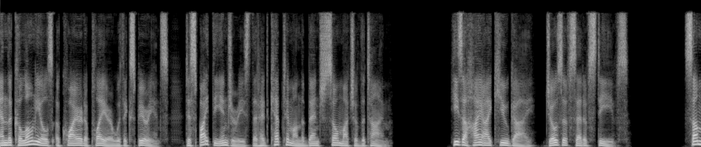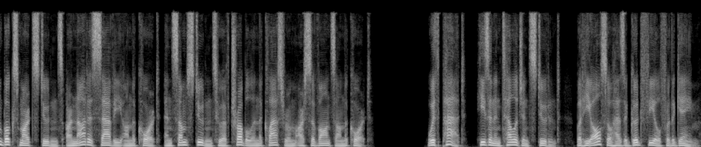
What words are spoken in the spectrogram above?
And the Colonials acquired a player with experience, despite the injuries that had kept him on the bench so much of the time. He's a high IQ guy, Joseph said of Steeves. Some book-smart students are not as savvy on the court and some students who have trouble in the classroom are savants on the court. With Pat, he's an intelligent student, but he also has a good feel for the game.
